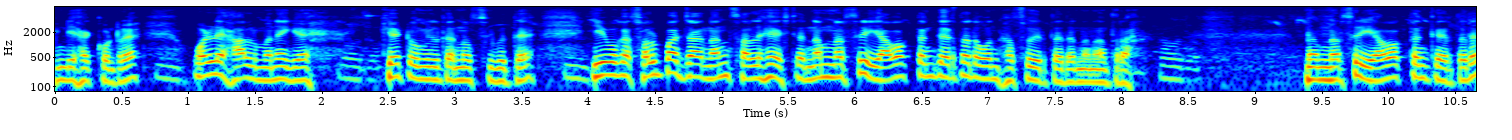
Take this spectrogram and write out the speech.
ಹಿಂಡಿ ಹಾಕ್ಕೊಂಡ್ರೆ ಒಳ್ಳೆ ಹಾಲು ಮನೆಗೆ ಕೇಟು ಮಿಲ್ಕ್ ಅನ್ನೋದು ಸಿಗುತ್ತೆ. ಇವಾಗ ಸ್ವಲ್ಪ ಜಾ ನನ್ನ ಸಲಹೆ ಅಷ್ಟೇ. ನಮ್ಮ ನರ್ಸರಿ ಯಾವಾಗ ತನಕ ಇರ್ತದೆ ಒಂದು ಹಸು ಇರ್ತದೆ ನನ್ನ ಹತ್ರ. ನಮ್ಮ ನರ್ಸರಿ ಯಾವಾಗ ತನಕ ಇರ್ತದೆ?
